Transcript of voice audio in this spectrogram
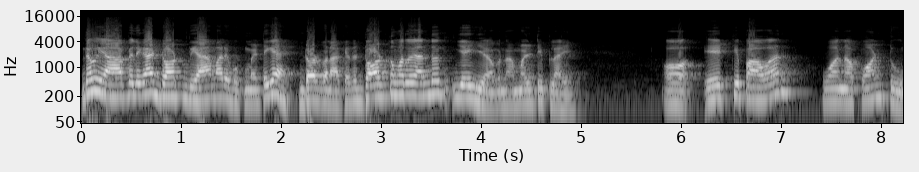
देखो, यहाँ पे लिखा है डॉट दिया है हमारे बुक में, ठीक है? डॉट बना के। तो डॉट का मतलब जान दो यही है अपना मल्टीप्लाई और एट के पावर वन अपॉन टू।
